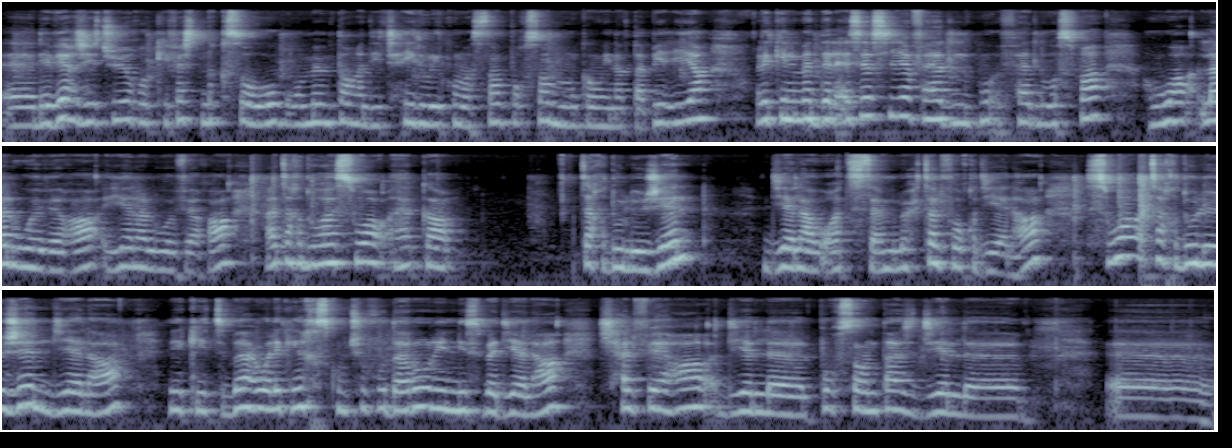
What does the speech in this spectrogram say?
les vergetures وكيفاش تنقصوه و même temps غادي تحيدوا لكم 100% من المكونات الطبيعيه ولكن المادة الأساسية في هذه في هذه الوصفة هو l'aloe vera هي l'aloe vera غتاخذوها سواء هكا. تاخذوا le gel. ديالها وغتستعملوا حتى الفوق ديالها سواء تاخذوا le gel ديالها اللي كيتباع ولكن خصكم تشوفوا ضروري النسبة ديالها شحال فيها ديال ال pourcentage ديال آه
